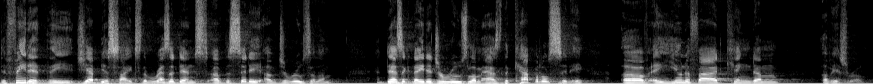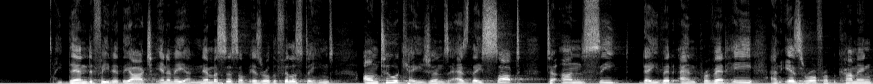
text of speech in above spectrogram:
defeated the Jebusites, the residents of the city of Jerusalem, and designated Jerusalem as the capital city of a unified kingdom of Israel. He then defeated the arch enemy and nemesis of Israel, the Philistines, on two occasions as they sought to unseat David and prevent he and Israel from becoming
